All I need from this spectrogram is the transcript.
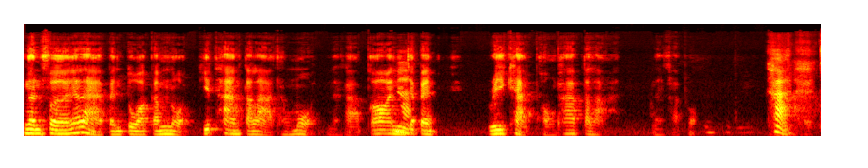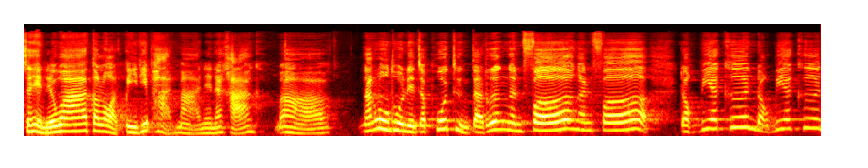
เงินเฟ้อนี่แหละเป็นตัวกำหนดทิศทางตลาดทั้งหมดนะครับ ก็อันนี้จะเป็น recap ของภาพตลาดนะครับผมค่ะ จะเห็นได้ว่าตลอดปีที่ผ่านมาเนี่ยนะคะ นักลงทุนเนี่ยจะพูดถึงแต่เรื่องเงินเฟ้อเงินเฟ้อดอกเบี้ยขึ้น ดอกเบี้ยขึ้น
